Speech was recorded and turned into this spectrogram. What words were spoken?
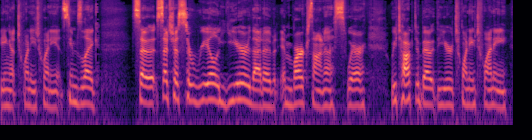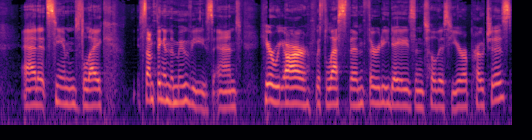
being at 2020. It seems like so such a surreal year that it embarks on us where we talked about the year 2020 and it seemed like something in the movies and here we are with less than 30 days until this year approaches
